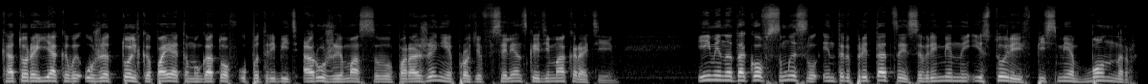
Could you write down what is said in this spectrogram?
который якобы уже только поэтому готов употребить оружие массового поражения против вселенской демократии. Именно таков смысл интерпретации современной истории в письме Боннер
